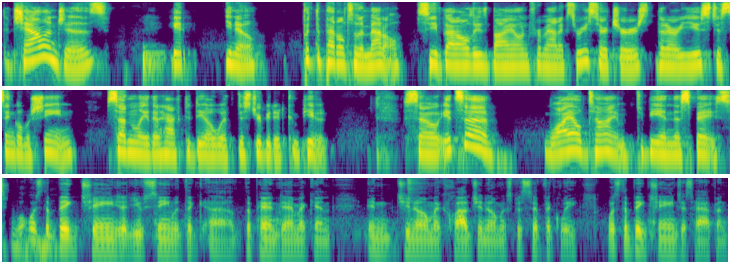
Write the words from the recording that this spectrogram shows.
The challenge is it, you know, put the pedal to the metal. So you've got all these bioinformatics researchers that are used to single machine suddenly that have to deal with distributed compute. So it's a wild time to be in this space. What was the big change that you've seen with the, uh, the pandemic and in genomics, cloud genomics specifically? What's the big change that's happened?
